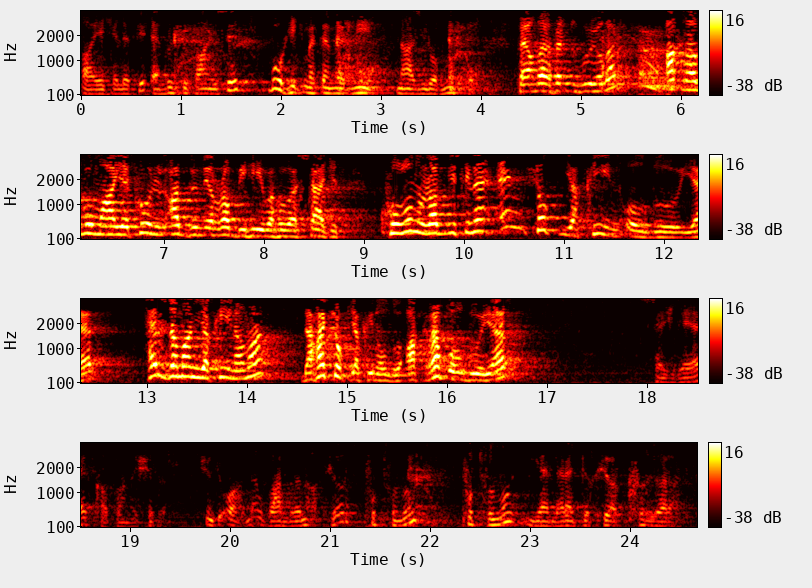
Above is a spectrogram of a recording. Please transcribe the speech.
Ayet cellesi, emri sübhanesi bu hikmete mebni nazil olmuştur. Peygamber Efendimiz buyuruyorlar, akrabu ma yekunul abdu min rabbihi ve huve sacid. Kulun Rabbisine en çok yakın olduğu yer, her zaman yakın ama daha çok yakın olduğu, akrap olduğu yer secdeye kapanışıdır. Çünkü o anda varlığını atıyor, putunu, putunu yerlere döküyor, kırıyor artık.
